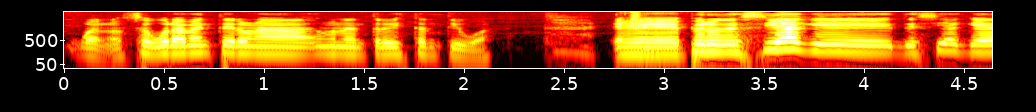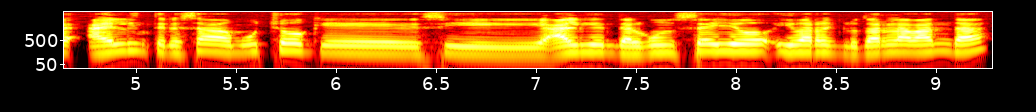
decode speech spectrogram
Bueno, seguramente era una, entrevista antigua. Pero decía que, decía que a él le interesaba mucho que si alguien de algún sello iba a reclutar la banda,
